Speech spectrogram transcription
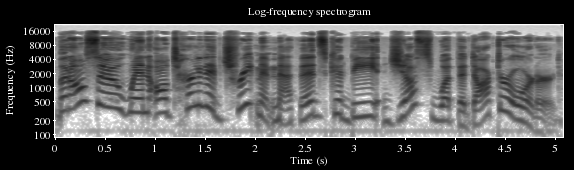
but also when alternative treatment methods could be just what the doctor ordered.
